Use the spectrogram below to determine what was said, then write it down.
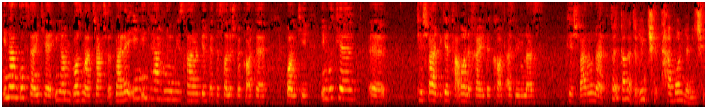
این هم گفتن که این هم باز مطرح شد. برای این این ته روی میز قرار گرفت اتصالش به کارت بانکی. این بود که کشور دیگه توان خرید کارت از بیرون از کشور رو نداره این غلطه. این توان یعنی چی؟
